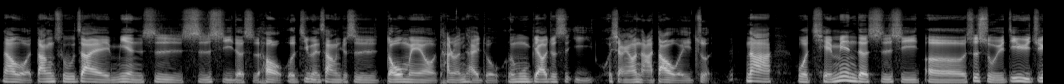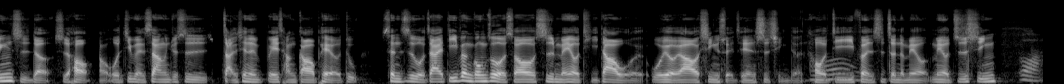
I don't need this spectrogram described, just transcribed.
那我当初在面试实习的时候，我基本上就是都没有谈论太多，我的目标就是以我想要拿到为准。那我前面的实习，呃，是属于低于均值的时候啊，我基本上就是展现的非常高的配合度，甚至我在第一份工作的时候是没有提到我我有要薪水这件事情的，然后我第一份是真的没有没有知心。哇，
